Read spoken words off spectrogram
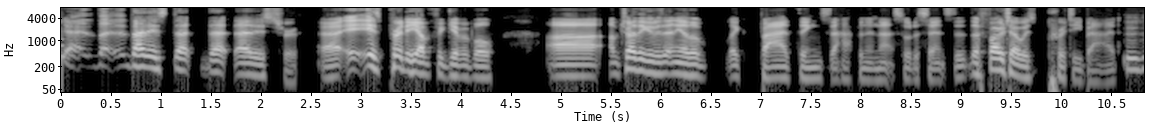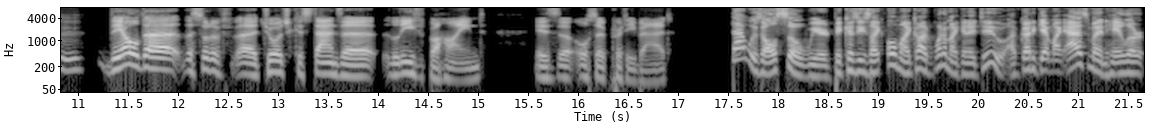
yeah, that, that is that that that is true. Uh, it is pretty unforgivable. Uh, I'm trying to think if there's any other like bad things that happen in that sort of sense. The the photo is pretty bad. hmm The older the sort of uh, George Costanza leave behind is uh, also pretty bad. That was also weird because he's like, oh my god, what am I going to do? I've got to get my asthma inhaler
